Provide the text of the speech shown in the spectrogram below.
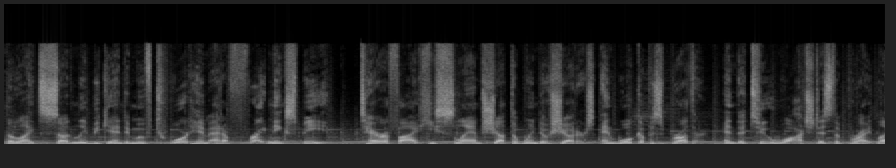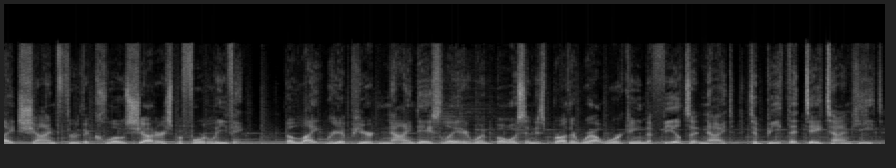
the light suddenly began to move toward him at a frightening speed. Terrified, he slammed shut the window shutters and woke up his brother, and the two watched as the bright light shined through the closed shutters before leaving. The light reappeared nine days later when Boas and his brother were out working in the fields at night to beat the daytime heat.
